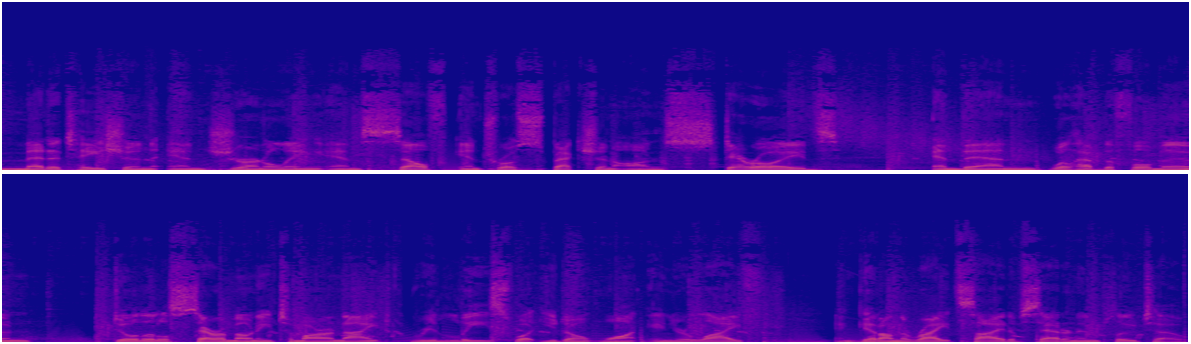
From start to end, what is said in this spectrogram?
meditation and journaling and self introspection on steroids. And then we'll have the full moon, do a little ceremony tomorrow night, release what you don't want in your life, and get on the right side of Saturn and Pluto.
